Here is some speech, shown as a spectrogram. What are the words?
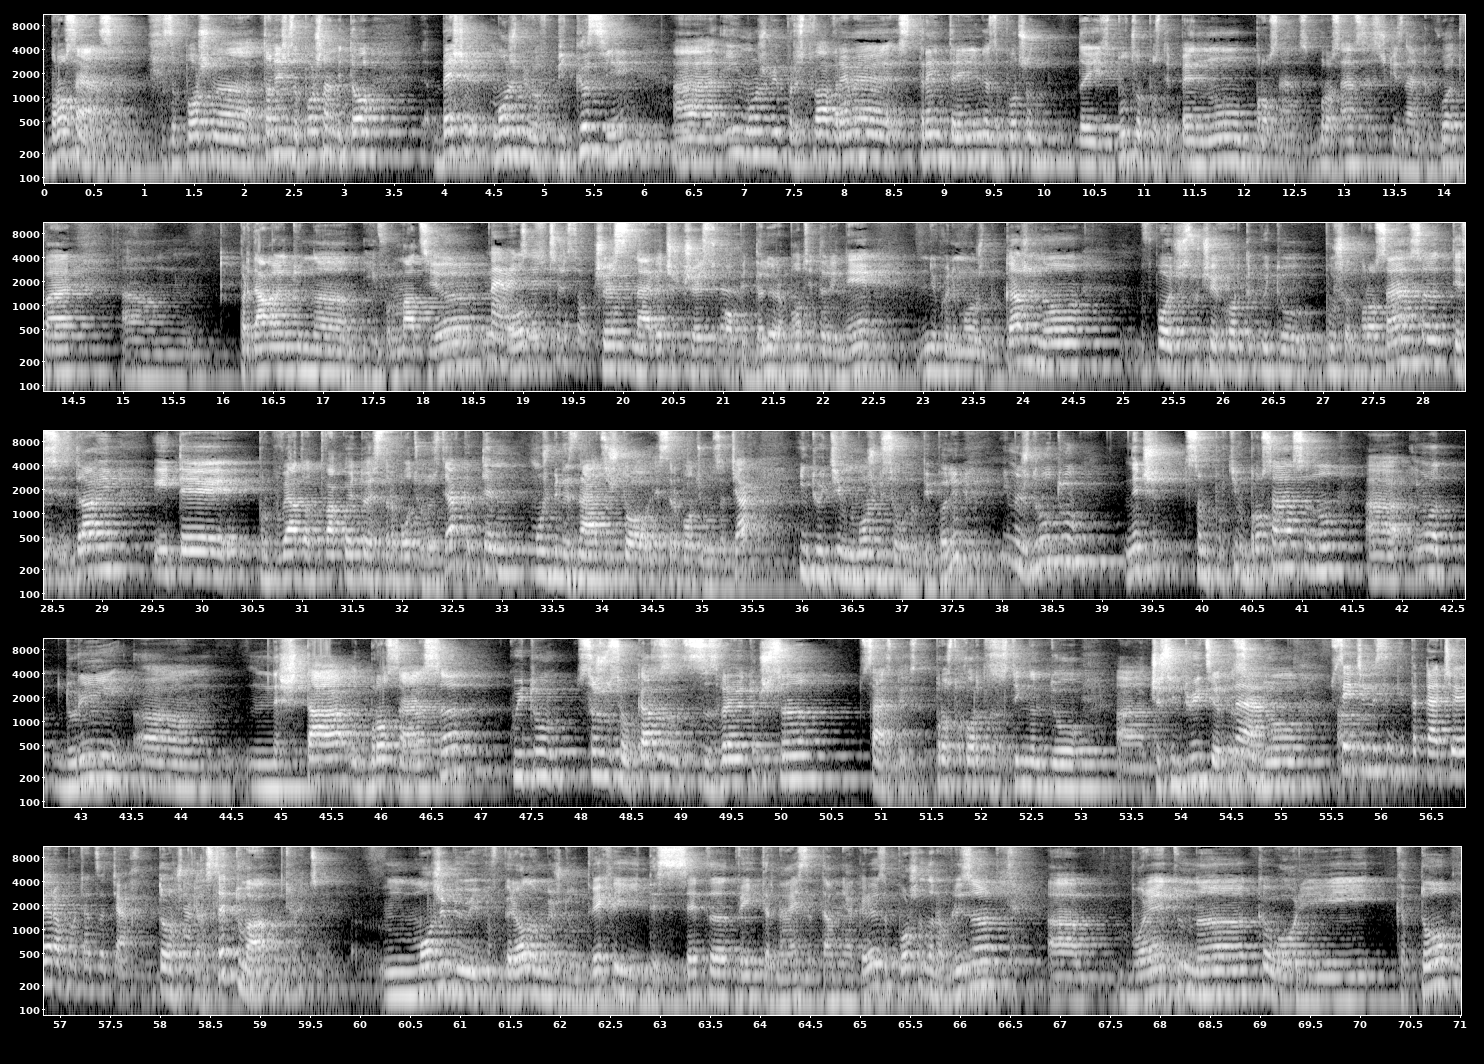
бросеанса. Започна... То нещо започна ми то беше, може би, в пика си а, и може би през това време с трен тренинга започна да избутва постепенно бросенс. Бросенс всички знаем какво е. Това е ам, предаването на информация най-вече от, чрез опит. Чрез, най-вече чрез да. опит. Дали работи, дали не, никой не може да докаже, но в повече случаи хората, които пушат бросенса, те си здрави и те проповядват това, което е сработило за тях, като те може би не знаят защо е сработило за тях. Интуитивно може би са го напипали. И между другото, не че съм против бросанса, но а, има дори а, неща от бросанса, които също се оказа с, с времето, че са science-based. Просто хората са стигнали до, а, чрез интуицията да. си до... Сетили са ги така, че работят за тях. Точно така. След това, може би в периода между 2010-2013 там някъде, започна да навлиза а, броенето на калории, като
